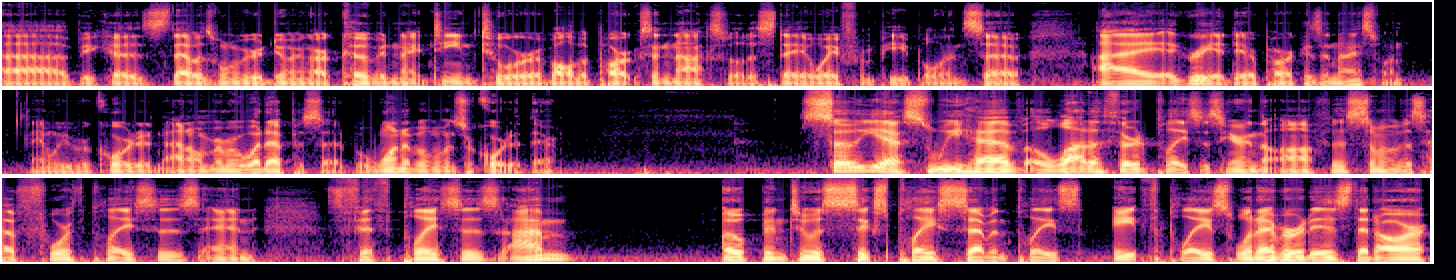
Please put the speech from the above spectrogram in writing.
uh, because that was when we were doing our COVID 19 tour of all the parks in Knoxville to stay away from people. And so I agree, Adair Park is a nice one. And we recorded, I don't remember what episode, but one of them was recorded there. So, yes, we have a lot of third places here in the office. Some of us have fourth places and fifth places. I'm open to a sixth place, seventh place, eighth place, whatever it is that our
